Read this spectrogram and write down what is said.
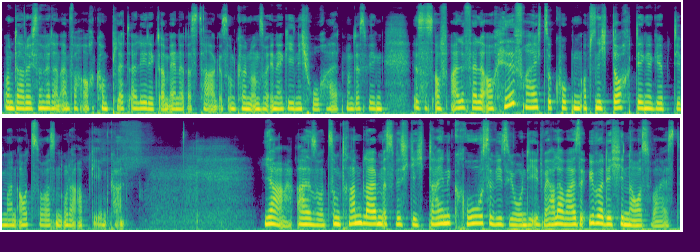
Und dadurch sind wir dann einfach auch komplett erledigt am Ende des Tages und können unsere Energie nicht hochhalten. Und deswegen ist es auf alle Fälle auch hilfreich zu gucken, ob es nicht doch Dinge gibt, die man outsourcen oder abgeben kann. Ja, also zum Dranbleiben ist wichtig, deine große Vision, die idealerweise über dich hinausweist.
